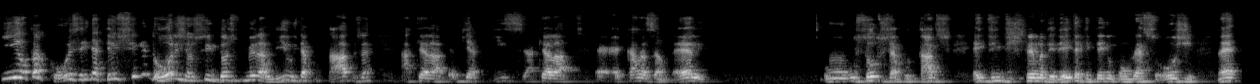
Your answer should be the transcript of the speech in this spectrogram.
E outra coisa, ainda tem os seguidores, né? os seguidores do primeiro ali, os deputados, né? aquela Biaquice, aquela é, Carla Zambelli, os outros deputados de, de extrema direita que tem no Congresso hoje, né?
